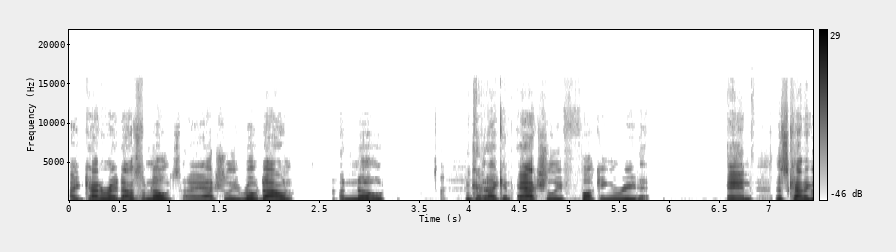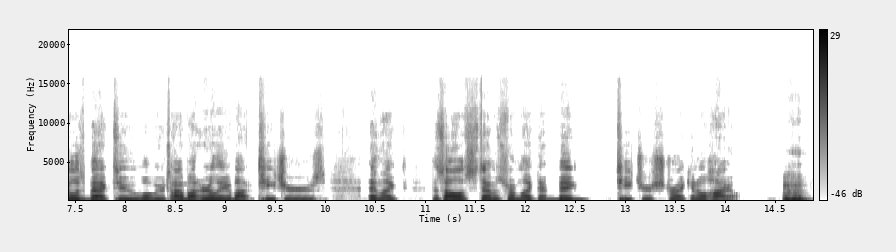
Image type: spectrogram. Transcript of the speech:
I kind of write down some notes, and I actually wrote down a note, Okay. and I can actually fucking read it. And this kind of goes back to what we were talking about earlier about teachers, and like this all stems from like that big teacher strike in Ohio. Mhm.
